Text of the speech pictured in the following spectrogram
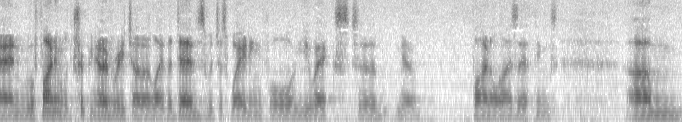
and we are finding we're tripping over each other. Like the devs were just waiting for UX to you know, finalize their things. Um,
